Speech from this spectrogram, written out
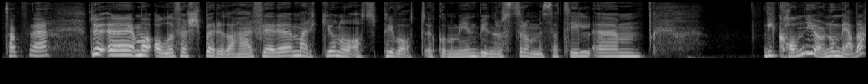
Takk for det. Du, eh, jeg må aller først spørre deg her. Flere merker jo nå at privatøkonomien begynner å stramme seg til. Um, vi kan gjøre noe med det.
